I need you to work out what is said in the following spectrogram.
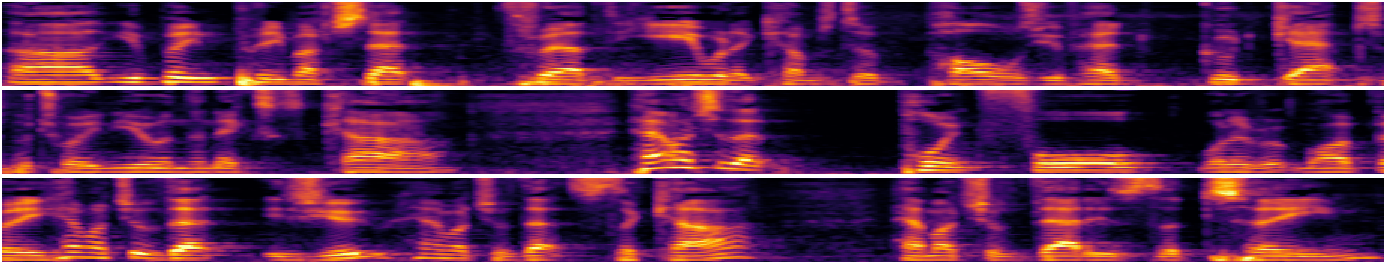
Uh, you've been pretty much that throughout the year when it comes to poles. You've had good gaps between you and the next car. How much of that point four, whatever it might be, how much of that is you? How much of that's the car? How much of that is the team?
